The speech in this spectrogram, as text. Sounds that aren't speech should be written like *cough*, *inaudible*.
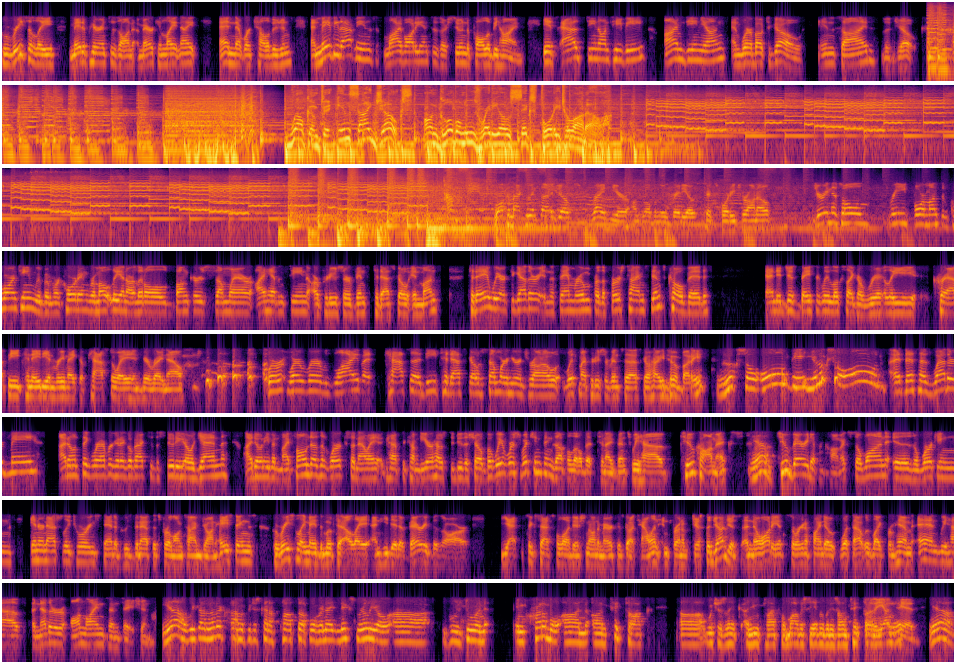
who recently made appearances on American Late Night and network television, and maybe that means live audiences are soon to follow behind. It's As Seen on TV. I'm Dean Young, and we're about to go inside the joke. Welcome to Inside Jokes on Global News Radio 640 Toronto. Inside Jokes right here on Global News Radio 640 Toronto. During this whole three, four months of quarantine, we've been recording remotely in our little bunkers somewhere. I haven't seen our producer, Vince Tedesco, in months. Today, we are together in the same room for the first time since COVID, and it just basically looks like a really crappy Canadian remake of Castaway in here right now. *laughs* we're, we're, we're live at Casa di Tedesco somewhere here in Toronto with my producer Vince Tedesco. How you doing, buddy? You look so old, Dean. You look so old. Uh, This has weathered me. I don't think we're ever going to go back to the studio again. I don't even, my phone doesn't work, so now I have to come to your house to do the show. But we're, we're switching things up a little bit tonight, Vince. We have two comics, Yeah. two very different comics. So one is a working internationally touring stand-up who's been at this for a long time, John Hastings, who recently made the move to LA, and he did a very bizarre yet successful audition on America's Got Talent in front of just the judges and no audience. So we're going to find out what that was like from him. And we have another online sensation. Yeah, we got another comic who just kind of popped up overnight. Nick Smeriglio, uh, who's doing incredible on on TikTok, uh, which is like a new platform. Obviously, everybody's on TikTok. For the young kid. Yeah.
